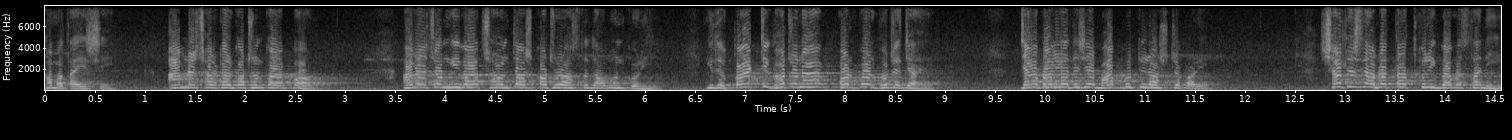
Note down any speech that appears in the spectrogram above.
ক্ষমতায় এসে। আমরা সরকার গঠন করার পর আমরা জঙ্গিবাদ, সন্ত্রাস, কঠোর হস্ত দমন করি। কিন্তু কয়েকটি ঘটনা পরপর ঘটে যায়, যা বাংলাদেশের ভাবমূর্তি নষ্ট করে। সাথে সাথে আমরা তাৎক্ষণিক ব্যবস্থা নিই।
